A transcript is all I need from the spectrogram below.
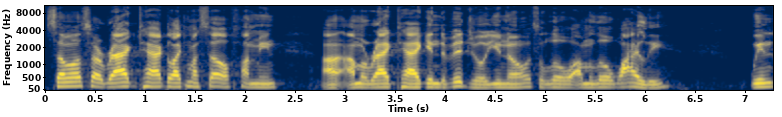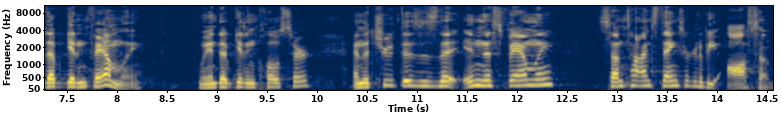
some of us are ragtag like myself, I mean, I, am a ragtag individual, you know, it's a little, I'm a little wily. We end up getting family. We end up getting closer. And the truth is, is that in this family, sometimes things are going to be awesome.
